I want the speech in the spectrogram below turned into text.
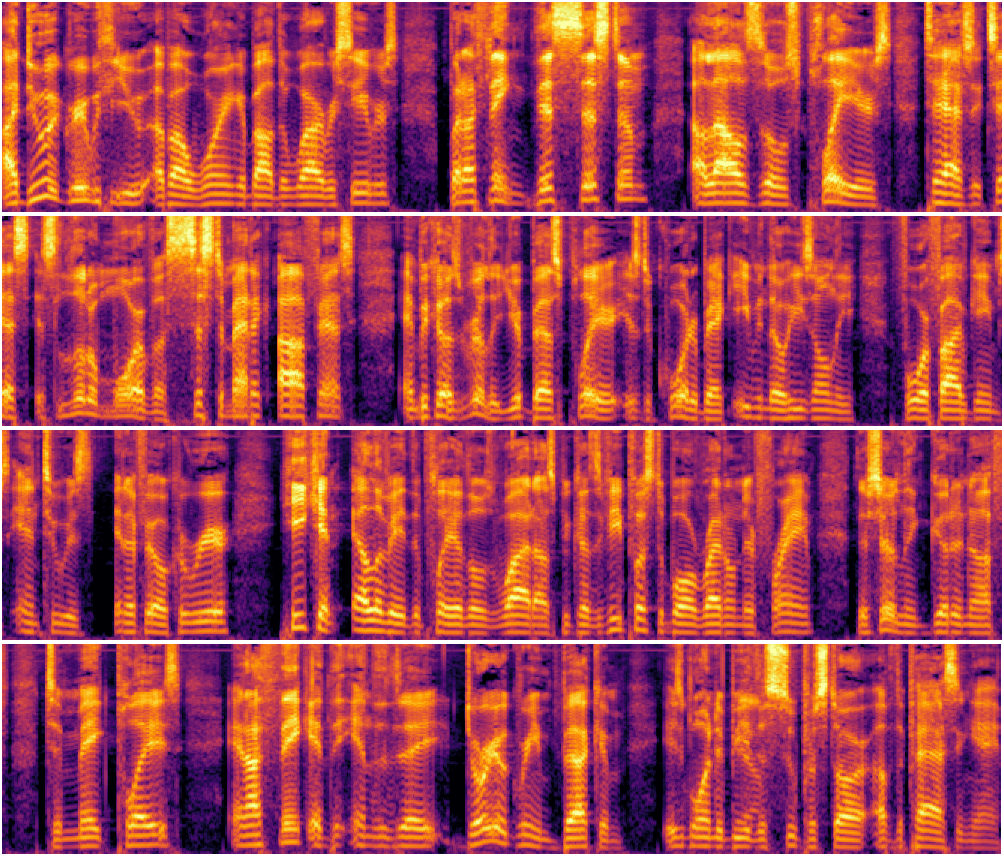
I do agree with you about worrying about the wide receivers, but I think this system allows those players to have success. It's a little more of a systematic offense, and because really your best player is the quarterback, even though he's only four or five games into his NFL career, he can elevate the play of those wideouts because if he puts the ball right on their frame, they're certainly good enough to make plays. And I think at the end of the day, Dorial Green Beckham is going to be yeah. the superstar of the passing game.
